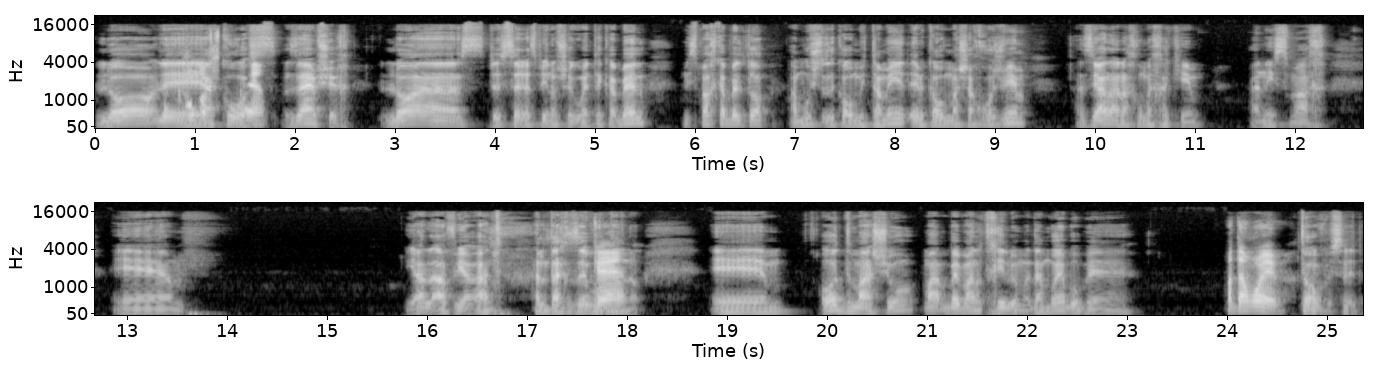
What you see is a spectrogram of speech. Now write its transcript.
לא לקרוס, זה ההמשך. לא הסרט ספינוף שגווין תקבל, נשמח לקבל אותו, אמרו שזה קרוב מתמיד, קרוב ממה שאנחנו חושבים, אז יאללה אנחנו מחכים, אני אשמח. יאללה אבי ירד, אל תאכזב כן. אותנו. אה, עוד משהו, מה, במה נתחיל במדאם ווב או ב... Madame Web, טוב בסדר.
